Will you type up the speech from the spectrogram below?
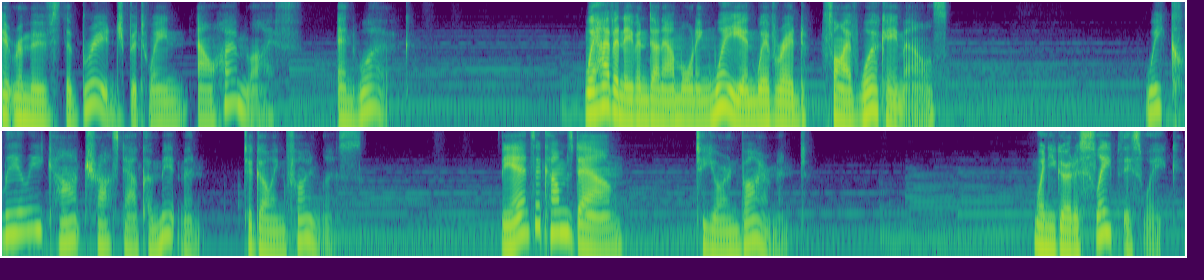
It removes the bridge between our home life and work. We haven't even done our morning wee and we've read five work emails. We clearly can't trust our commitment to going phoneless. The answer comes down to your environment. When you go to sleep this week,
